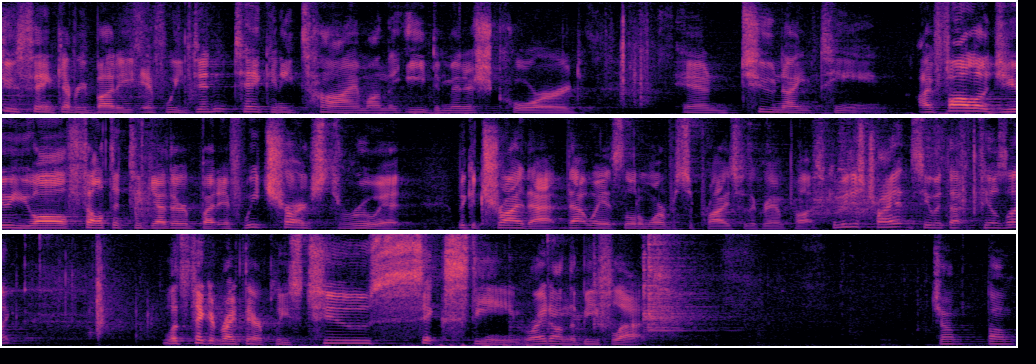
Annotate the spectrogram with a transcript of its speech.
You think, everybody, if we didn't take any time on the E diminished chord in 219? I followed you, you all felt it together, but if we charge through it, we could try that. That way it's a little more of a surprise for the grand prize. Can we just try it and see what that feels like? Let's take it right there, please. 216, right on the B flat. Jump, bump,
